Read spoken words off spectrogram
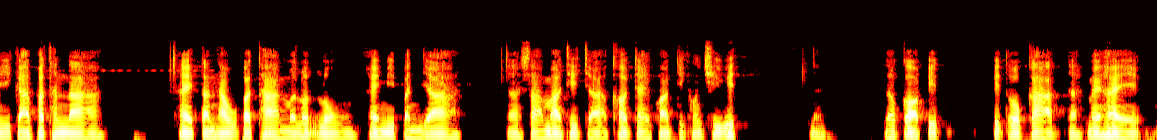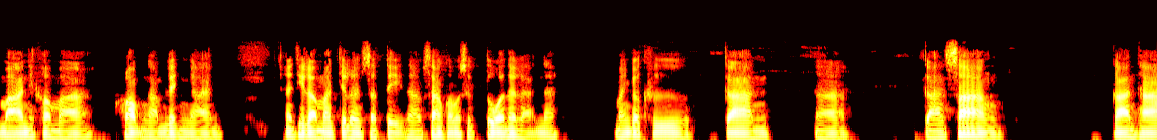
มีการพัฒนาให้ตัณหาอุปทานมาลดลง ให้มีปัญญานะสามารถที่จะเข้าใจความจริงของชีวิตนะแล้วก็ปิดปิดโอกาสนะไม่ให้มานี่เข้ามาครอบงำเล่นงานอันที่เรามาเจริญสตินะสร้างความรู้สึกตัวนั่นแหละนะมันก็คือการการสร้างการหา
